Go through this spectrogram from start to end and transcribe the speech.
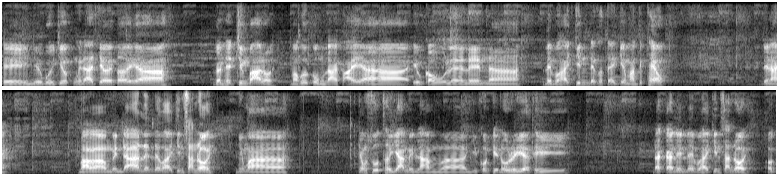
Thì như buổi trước mình đã chơi tới uh, gần hết chương 3 rồi Mà cuối cùng lại phải uh, yêu cầu lên, lên uh, level 29 để có thể chơi màn tiếp theo. Đây này. Mà uh, mình đã lên level 29 sẵn rồi Nhưng mà trong suốt thời gian mình làm uh, gì cốt truyện Ori á, thì đã cài lên level 29 sẵn rồi. Ok,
